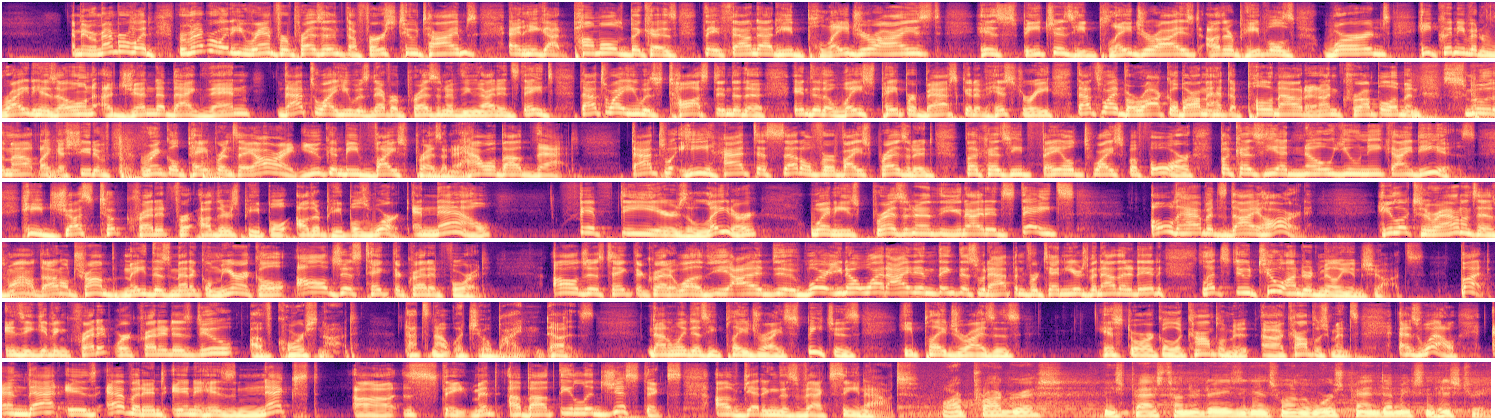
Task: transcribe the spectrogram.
I mean, remember when remember when he ran for president the first two times and he got pummeled because they found out he'd plagiarized his speeches, he'd plagiarized other people's words. He couldn't even write his own agenda back then. That's why he was never president of the United States. That's why he was tossed into the into the waste paper basket of history. That's why Barack Obama had to pull him out and uncrumple him and smooth him out like a sheet of wrinkled paper and say, "All right, you can be vice president. How about that?" That's what he had to settle for vice president because he'd failed twice before because he had no unique ideas. He just took credit for others people, other people's work. And now, 50 years later, when he's president of the United States, old habits die hard. He looks around and says, wow, Donald Trump made this medical miracle. I'll just take the credit for it. I'll just take the credit. Well, I. You know what? I didn't think this would happen for 10 years, but now that it did, let's do 200 million shots. But is he giving credit where credit is due? Of course not. That's not what Joe Biden does. Not only does he plagiarize speeches, he plagiarizes historical accomplishments as well. And that is evident in his next uh, statement about the logistics of getting this vaccine out. Our progress these past 100 days against one of the worst pandemics in history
